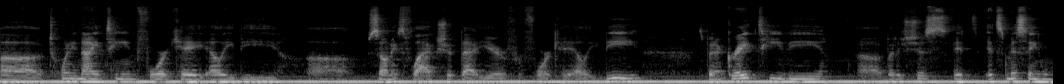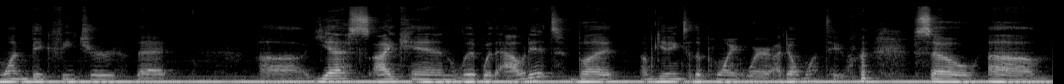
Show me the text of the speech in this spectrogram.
uh, 2019 4K LED, uh, Sony's flagship that year for 4K LED. It's been a great TV, uh, but it's just it's it's missing one big feature that uh, yes, I can live without it, but I'm getting to the point where I don't want to. so, um,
